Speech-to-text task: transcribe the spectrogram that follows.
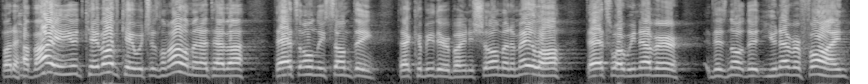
But Havaya Yud Ke Vav Ke, which is lamalaman Teva, that's only something that could be there by Shalom and Mela. That's why we never, there's no, you never find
